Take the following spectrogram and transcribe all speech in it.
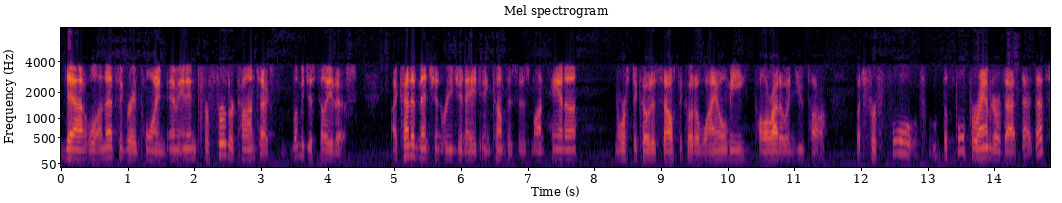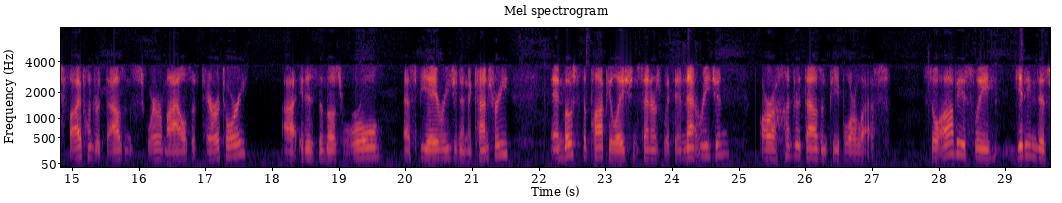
Yeah, well, and that's a great point. I mean, and for further context, let me just tell you this. I kind of mentioned Region 8 encompasses Montana, North Dakota, South Dakota, Wyoming, Colorado, and Utah. But for full, the full parameter of that, that that's 500,000 square miles of territory. Uh, it is the most rural SBA region in the country, and most of the population centers within that region are 100,000 people or less. So obviously, getting this,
